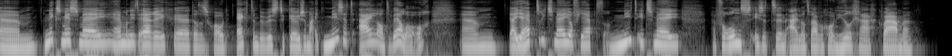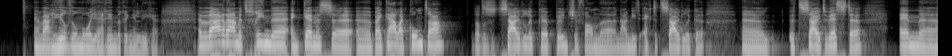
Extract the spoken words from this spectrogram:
Um, niks mis mee, helemaal niet erg. Uh, dat is gewoon echt een bewuste keuze. Maar ik mis het eiland wel hoor. Um, ja, je hebt er iets mee of je hebt er niet iets mee. Uh, voor ons is het een eiland waar we gewoon heel graag kwamen. En waar heel veel mooie herinneringen liggen. En we waren daar met vrienden en kennissen uh, bij Cala Conta. Dat is het zuidelijke puntje van, nou niet echt het zuidelijke, het zuidwesten. En uh,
